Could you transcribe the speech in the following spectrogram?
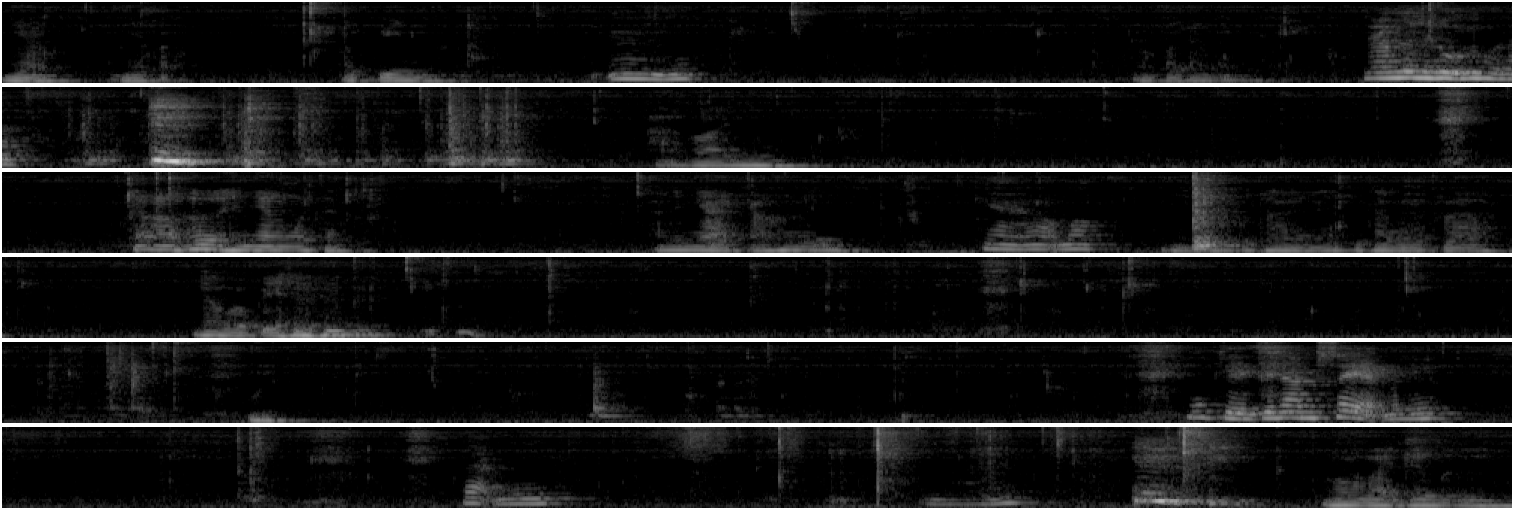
ยามเนี่ยครับเอาปิ้งอืมเอาไปทางนั้นแล้วเงินลูกอยู่คนน่ะ พาก็ยุ่งจะเอาเฮ้ยให้ยังว่าแต่อันนี้งานเอาเฮ้ย ยาบอกบอก นี่ผู้ไทยนะผู้ไทยเป็นกลาเนาะบ่เปลี่ยน โอเคจะน้ำแซ่บมันนี้แบบนี้อืมโง่ไว้เรื่องอื่น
